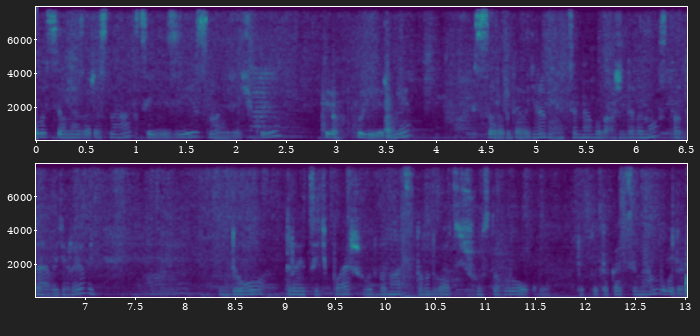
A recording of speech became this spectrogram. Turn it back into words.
Ось вони зараз на акції зі знижечкою. Трьохколірні. 49 гривень. Ціна була аж 99 гривень до 31.12.26 року. Тобто така ціна буде,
